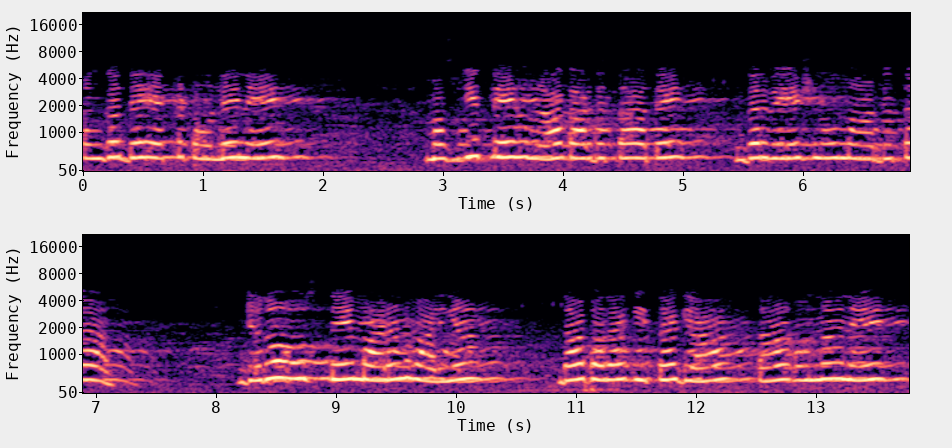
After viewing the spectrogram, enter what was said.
ਸੰਗਤ ਦੇ ਇੱਕ ਟੋਲੇ ਨੇ ਮਸਜਿਦ ਤੇ ਹਮਲਾ ਕਰ ਦਿੱਤਾ ਅਤੇ ਦਰਵੇਸ਼ ਨੂੰ ਮਾਰ ਦਿੱਤਾ। ਜਦੋਂ ਉਸ ਤੇ ਮਾਰਨ ਵਾਲੀਆਂ ਦਾ ਪਤਾ ਕੀਤਾ ਗਿਆ ਤਾਂ ਉਹਨਾਂ ਨੇ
